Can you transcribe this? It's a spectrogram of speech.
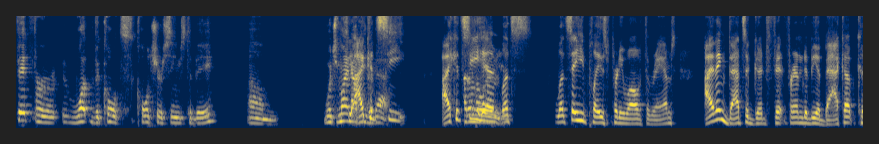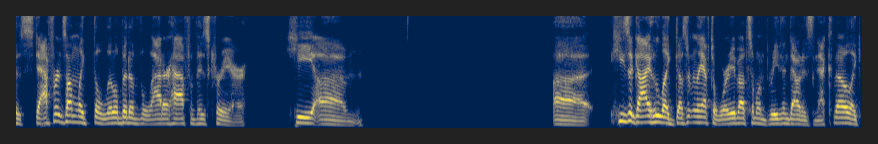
fit for what the Colts culture seems to be. Um, which might see, I could see, I could see him. Let's let's say he plays pretty well with the Rams. I think that's a good fit for him to be a backup because Stafford's on like the little bit of the latter half of his career. He um uh he's a guy who like doesn't really have to worry about someone breathing down his neck though. Like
